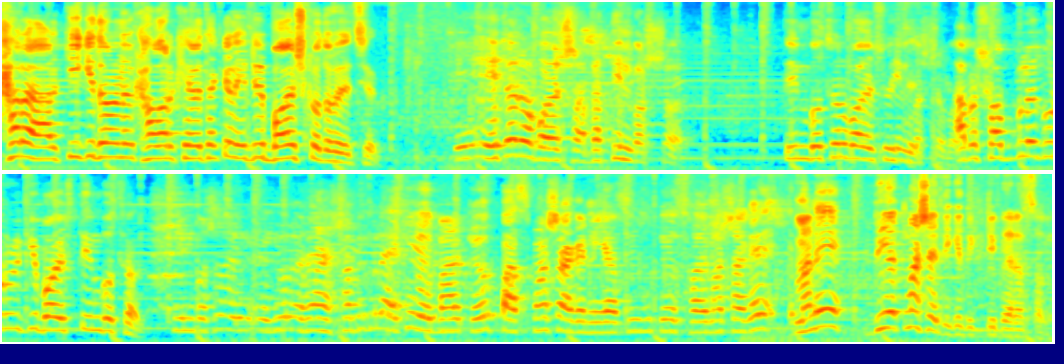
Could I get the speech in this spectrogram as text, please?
ছাড়া আর কি কি ধরনের খাবার খেয়ে থাকেন? এটির বয়স কত হয়েছে? এটারও বয়স আপনার তিন বছর। তিন বছর বয়স হয়েছে। আপনার সবগুলো গরুর কি বয়স তিন বছর? তিন বছর এগুলো হ্যাঁ সবগুলো একই মানে কেউ পাঁচ মাস আগে নিয়ে আসছে কেউ ছয় মাস আগে মানে দু এক মাসের দিকে দিক দিয়ে হবে।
